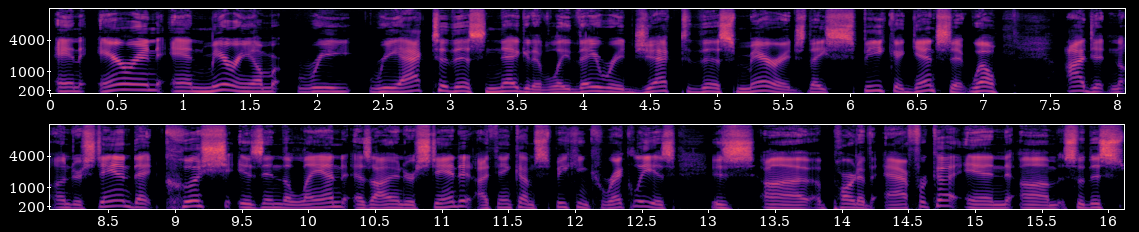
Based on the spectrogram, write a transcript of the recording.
And Aaron and Miriam re- react to this negatively. They reject this marriage. They speak against it. Well, I didn't understand that Cush is in the land, as I understand it. I think I'm speaking correctly. is is uh, a part of Africa, and um, so this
